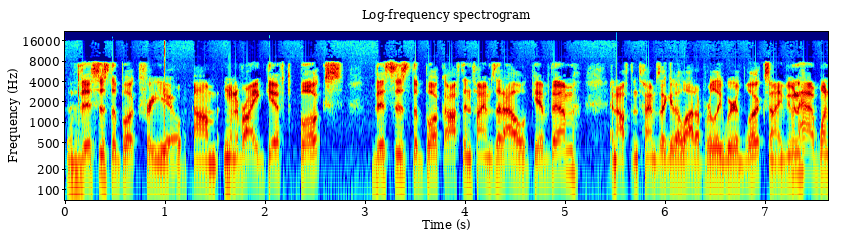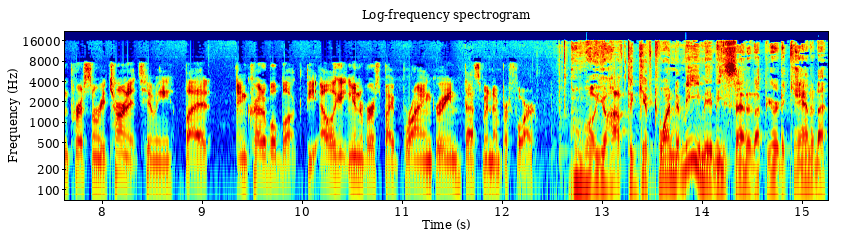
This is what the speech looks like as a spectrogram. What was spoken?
this is the book for you. Um, whenever I gift books, this is the book oftentimes that I will give them, and oftentimes I get a lot of really weird looks, and I've even had one person return it to me. But incredible book, The Elegant Universe by Brian Greene. That's my number four. Well, you'll have to gift one to me. Maybe send it up here to Canada.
